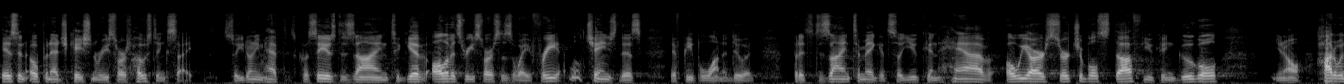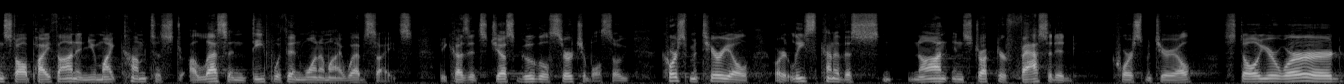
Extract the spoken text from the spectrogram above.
is an open education resource hosting site. So you don't even have to, Koseu is designed to give all of its resources away free. We'll change this if people want to do it. But it's designed to make it so you can have OER searchable stuff. You can Google, you know, how to install Python, and you might come to a lesson deep within one of my websites because it's just Google searchable. So course material, or at least kind of this non-instructor faceted course material, stole your word,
